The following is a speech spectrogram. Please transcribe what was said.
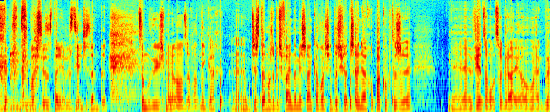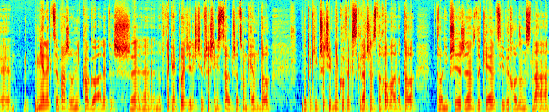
właśnie zostaniemy zdjęci z anten. Co mówiliśmy o zawodnikach. E, Przecież to może być fajna mieszanka właśnie doświadczenia chłopaków, którzy wiedzą o co grają, jakby nie lekceważą nikogo, ale też, e, no to tak jak powiedzieliście wcześniej, z całym szacunkiem do, do takich przeciwników jak Skra Częstochowa, no to, to oni przyjeżdżając do Kielc i wychodząc na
